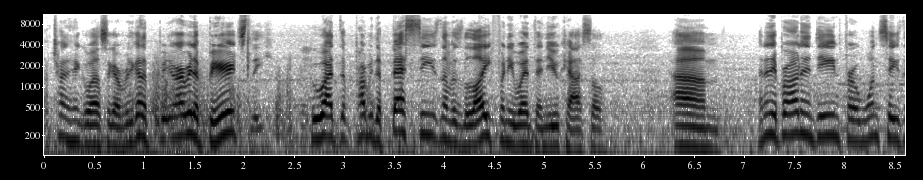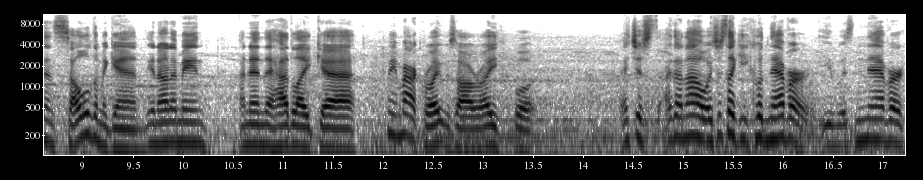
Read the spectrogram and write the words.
I'm trying to think who else they got rid. They got, they got rid of Beardsley, who had the, probably the best season of his life when he went to Newcastle. Um, and then they brought in Dean for one season and sold him again. You know what I mean? And then they had like, uh, I mean, Mark Wright was all right, but it just, I don't know. It's just like he could never, he was never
